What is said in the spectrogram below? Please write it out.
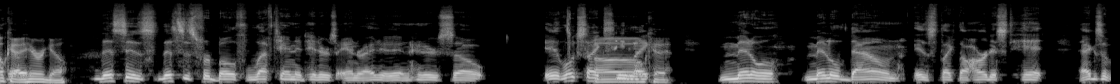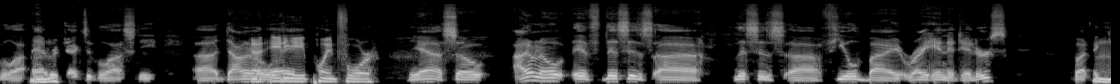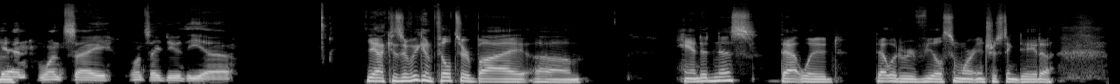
Okay, here we go. This is this is for both left-handed hitters and right-handed hitters. So it looks like see Oh, like okay. middle middle down is like the hardest hit exit velo- Mhm. average exit velocity. Uh, down At away. 88.4. Yeah, so I don't know if this is uh this is uh fueled by right-handed hitters, but Mhm. again, once I once I do the uh Yeah, because if we can filter by um, handedness, that would that would reveal some more interesting data.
